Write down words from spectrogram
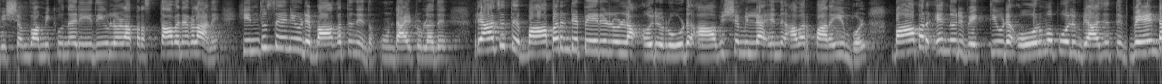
വിഷം വമിക്കുന്ന രീതിയിലുള്ള പ്രസ്താവനകളാണ് ഹിന്ദുസേനയുടെ ഭാഗത്തു നിന്നും ഉണ്ടായിട്ടുള്ളത്. രാജ്യത്ത് ബാബറിന്റെ പേരിലുള്ള ഒരു റോഡ് ആവശ്യമില്ല എന്ന് അവർ പറയുമ്പോൾ ബാബർ എന്നൊരു വ്യക്തിയുടെ ഓർമ്മ പോലും രാജ്യത്ത് വേണ്ട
